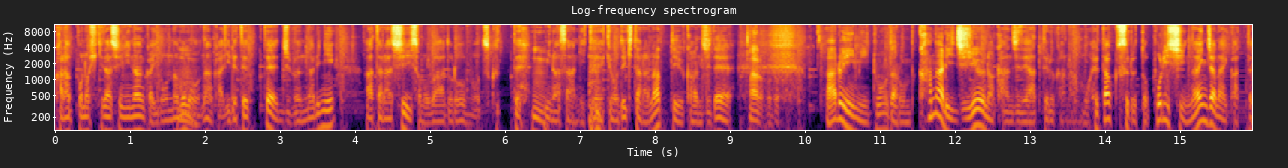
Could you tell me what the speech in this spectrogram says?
空っぽの引き出しになんかいろんなものをなんか入れてって、自分なりに新しいそのワードローブを作ってうん。皆さんに提供できたらなっていう感じで、なるほある意味どうだろう。かなり自由な感じでやってるかな。もう下手くするとポリシーないんじゃないかって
